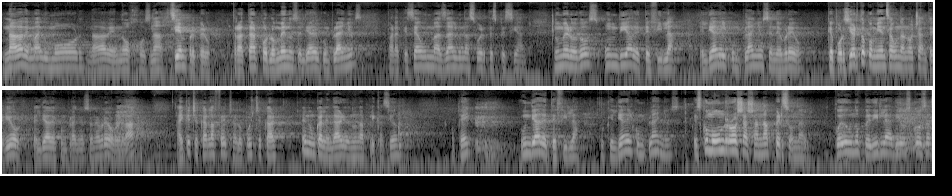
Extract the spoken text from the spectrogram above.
Nada de mal humor, nada de enojos, nada, siempre, pero tratar por lo menos el día del cumpleaños para que sea un mazal, una suerte especial. Número dos, un día de tefilá, el día del cumpleaños en hebreo, que por cierto comienza una noche anterior, el día del cumpleaños en hebreo, ¿verdad? Hay que checar la fecha, lo puedes checar en un calendario, en una aplicación, ¿ok? Un día de tefilá, porque el día del cumpleaños es como un Rosh Hashanah personal. Puede uno pedirle a Dios cosas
